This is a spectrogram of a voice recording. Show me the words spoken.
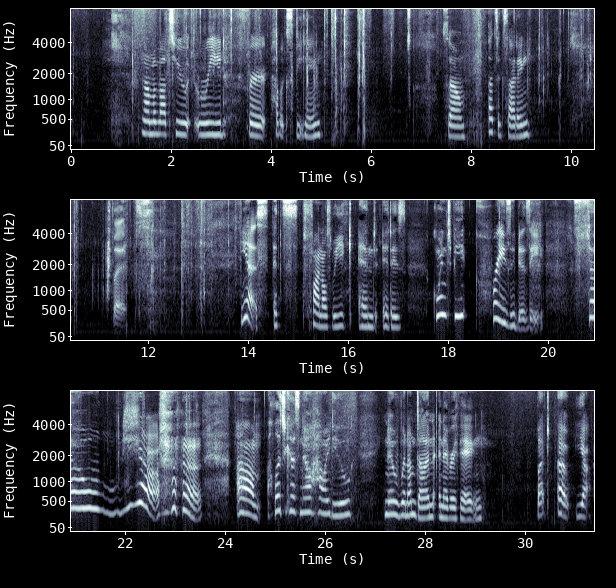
And I'm about to read for public speaking. So that's exciting. But yes, it's finals week and it is going to be crazy busy. So yeah. um, I'll let you guys know how I do, you know, when I'm done and everything. But oh yeah.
